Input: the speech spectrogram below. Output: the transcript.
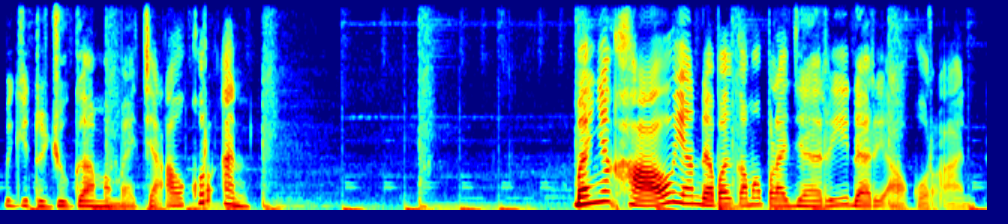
begitu juga membaca Al-Quran. Banyak hal yang dapat kamu pelajari dari Al-Quran.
